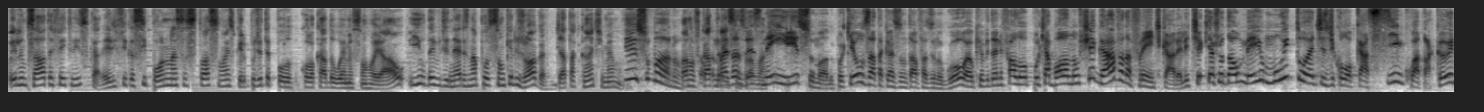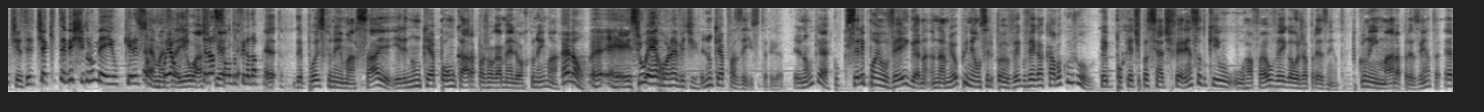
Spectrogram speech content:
Ele não precisava ter feito isso, cara. Ele fica se pondo nessas situações, porque ele podia ter pô- colocado o Emerson Royal e o David Neres na posição que ele joga, de atacante mesmo. Isso, mano. Pra não ficar Mas às vezes nem isso, mano. Porque os atacantes não estavam fazendo gol, é o que o Vidani falou. Porque a bola não chegava na frente, cara. Ele tinha que ajudar o meio muito antes de colocar cinco atacantes. Ele tinha que ter mexido no meio. Que ele só É, mas foi a aí eu última acho que alteração é- do filho da é, puta. depois que o Neymar sai, ele não quer pôr um cara pra jogar melhor que o Neymar. É, não. É, é esse o erro, né, Vitinho? Ele não quer fazer isso, tá ligado? Ele não quer. Porque se ele põe o Veiga, na, na minha opinião, se ele põe o Veiga, o Veiga acaba com o jogo. Porque, porque, tipo assim, a diferença do que o, o Rafael Veiga hoje apresenta, porque o Neymar apresenta, é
